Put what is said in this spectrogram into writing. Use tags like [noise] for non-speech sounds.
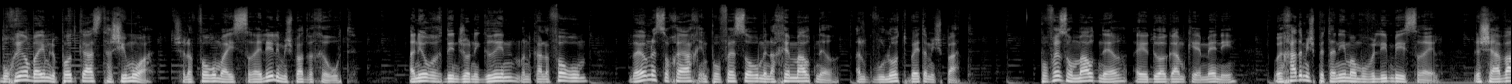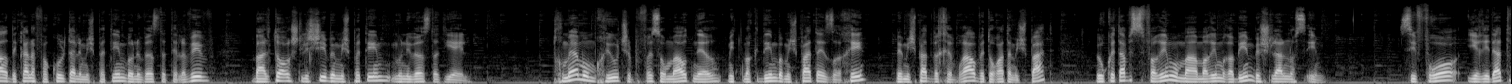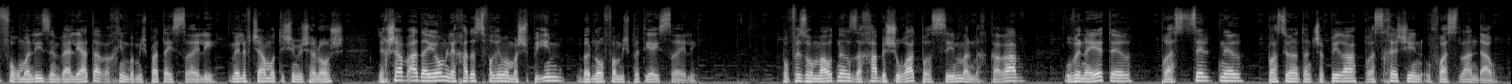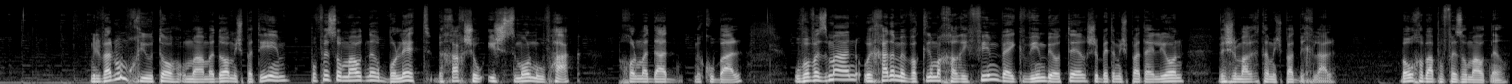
ברוכים הבאים לפודקאסט השימוע של הפורום הישראלי למשפט וחירות. אני עורך דין ג'וני גרין, מנכ"ל הפורום, והיום נשוחח עם פרופסור מנחם מאוטנר על גבולות בית המשפט. פרופסור מאוטנר, הידוע גם כמני, הוא אחד המשפטנים המובילים בישראל, לשעבר דקן הפקולטה למשפטים באוניברסיטת תל אביב, בעל תואר שלישי במשפטים מאוניברסיטת יייל. תחומי המומחיות של פרופסור מאוטנר מתמקדים במשפט האזרחי, במשפט וחברה ובתורת המשפט, והוא כתב ספרים ומאמרים רבים בשלל נושאים. ספרו "ירידת הפורמליזם ועליית הערכים במשפט הישראלי" מ-1993 נחשב עד היום לאחד הספרים המשפיעים בנוף המשפטי הישראלי. פרופסור מאוטנר זכה בשורת פרסים על מחקריו, ובין היתר פרס צלטנר, פרס יונתן שפירא, פרס חשין ופרס לנדאו. מלבד מומחיותו ומעמדו המשפטיים, פרופסור מאוטנר בולט בכך שהוא איש שמאל מובהק, בכל מדד מקובל, ובו בזמן הוא אחד המבקרים החריפים והעקביים ביותר של בית המשפט העליון ושל מערכת המשפט בכלל. ברוך הבא, פרופסור מאוטנר.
